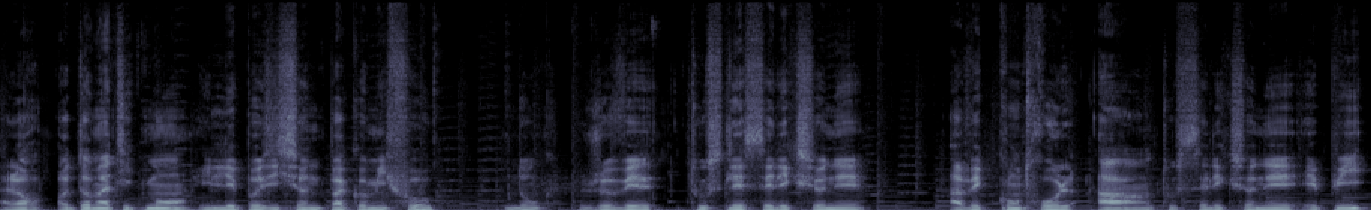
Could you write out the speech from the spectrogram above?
Alors automatiquement, il les positionne pas comme il faut. Donc je vais tous les sélectionner avec CTRL A, hein, tous sélectionner. Et puis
